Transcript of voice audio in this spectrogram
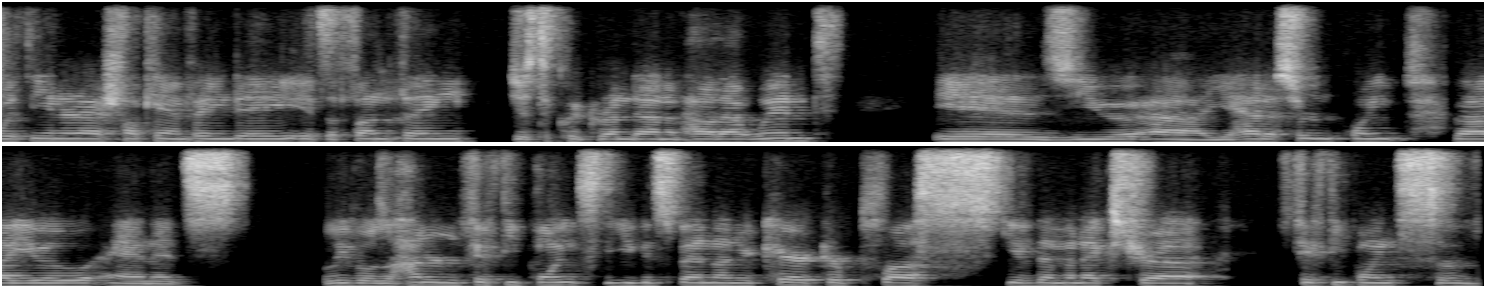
with the International Campaign Day. It's a fun thing. Just a quick rundown of how that went is you uh, you had a certain point value and it's I believe it was 150 points that you could spend on your character plus give them an extra 50 points of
